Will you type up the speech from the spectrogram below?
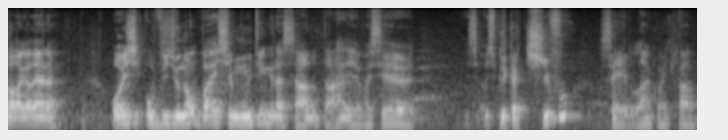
Fala galera, hoje o vídeo não vai ser muito engraçado, tá? Vai ser explicativo, sei lá como é que fala,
